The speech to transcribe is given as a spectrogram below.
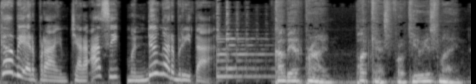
KBR Prime, cara asik mendengar berita. KBR Prime, podcast for curious mind.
